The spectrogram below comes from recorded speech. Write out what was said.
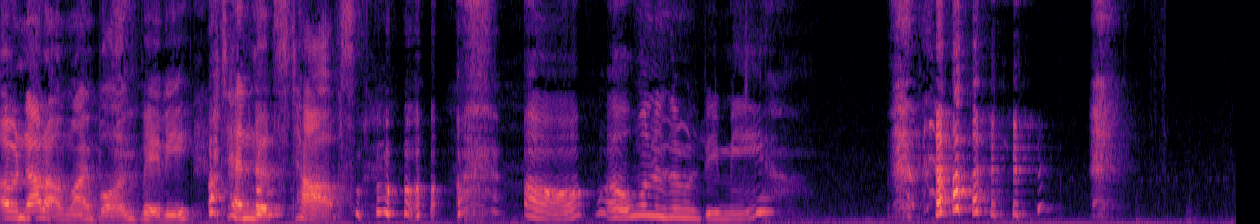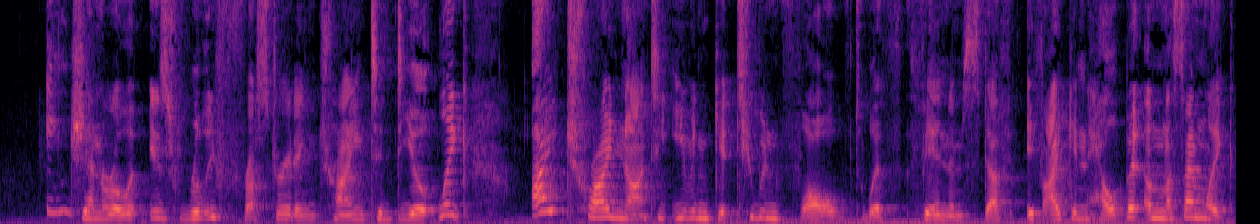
oh not on my blog baby 10 notes tops Oh, well, one of them would be me. in general, it is really frustrating trying to deal. Like, I try not to even get too involved with fandom stuff if I can help it, unless I'm like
